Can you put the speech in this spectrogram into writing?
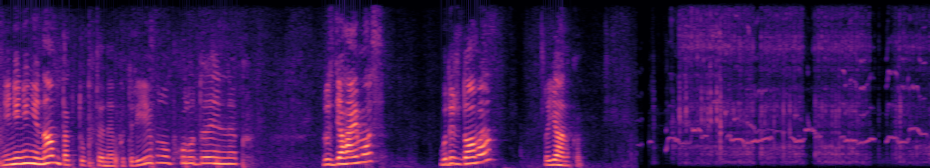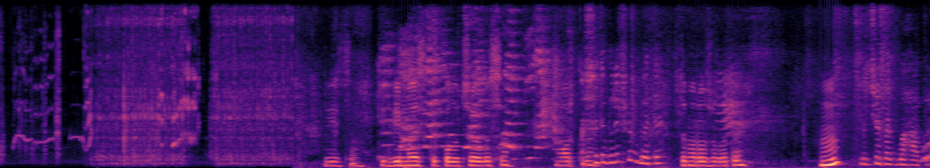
Ні-ні-ні, ні, нам так тупти не потрібно в холодильник. Роздягаємось? Будеш вдома? Доянка. Дивіться, які дві миски вийшло. А що ти будеш робити? заморожувати. М? Ну чого так багато?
